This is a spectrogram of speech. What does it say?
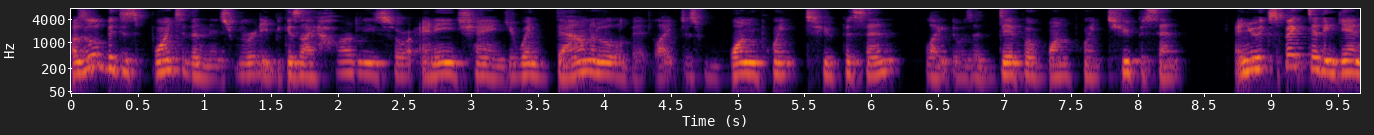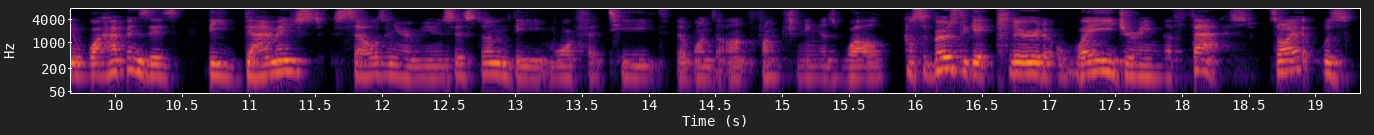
I was a little bit disappointed in this really because I hardly saw any change. It went down a little bit, like just 1.2%, like there was a dip of 1.2%. And you expect it again. What happens is the damaged cells in your immune system, the more fatigued, the ones that aren't functioning as well, are supposed to get cleared away during the fast. So I was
